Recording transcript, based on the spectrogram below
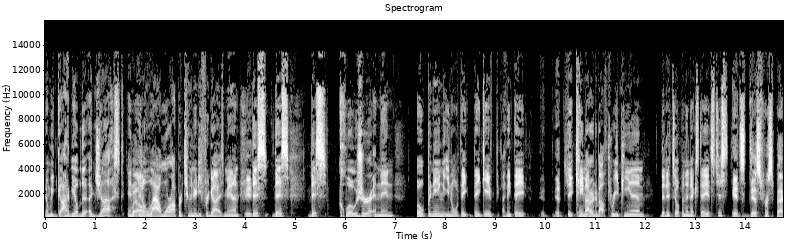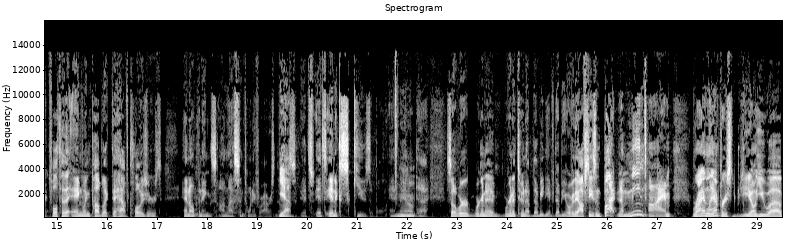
and we got to be able to adjust and, Well- and allow more opportunity for guys. Man, It- this this this closure and then opening. You know, they they gave. I think they it, it's it came out at about 3 p.m. that it's open the next day. It's just it's disrespectful to the angling public to have closures and openings on less than 24 hours notice. Yeah. It's it's inexcusable. And, and, uh, so we're we're gonna we're gonna tune up WDFW over the off season. But in the meantime, Ryan Lampers, you know you. Uh,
